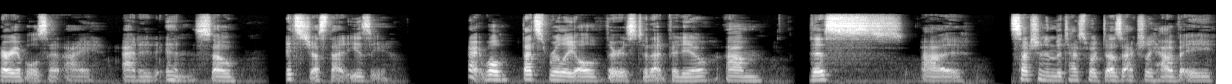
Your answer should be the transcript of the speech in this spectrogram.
variables that I added in. So it's just that easy. All right, well, that's really all there is to that video. Um, this uh, section in the textbook does actually have a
